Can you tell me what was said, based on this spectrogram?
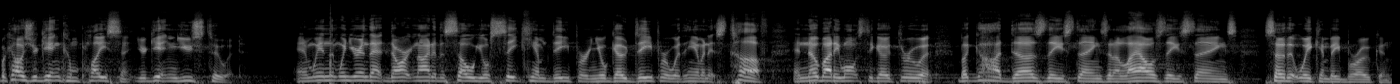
because you're getting complacent, you're getting used to it. And when, when you're in that dark night of the soul, you'll seek Him deeper and you'll go deeper with Him. And it's tough, and nobody wants to go through it. But God does these things and allows these things so that we can be broken.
